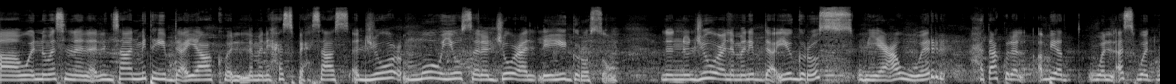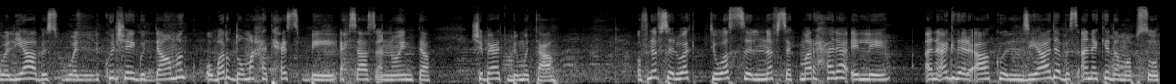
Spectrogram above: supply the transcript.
آه وإنه مثلا الإنسان متى يبدأ يأكل لما يحس بإحساس الجوع مو يوصل الجوع اللي يقرصه لأنه الجوع لما يبدأ يقرص ويعور حتأكل الأبيض والأسود واليابس وكل شيء قدامك وبرضه ما حتحس بإحساس إنه أنت شبعت بمتعة وفي نفس الوقت توصل نفسك مرحلة اللي أنا أقدر آكل زيادة بس أنا كذا مبسوط.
